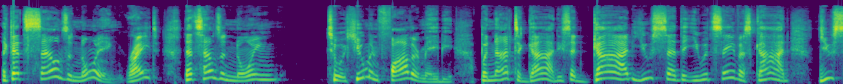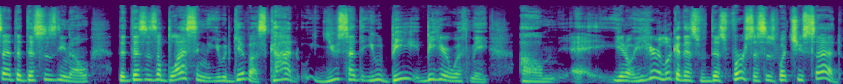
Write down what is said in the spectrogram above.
Like, that sounds annoying, right? That sounds annoying to a human father maybe but not to god. He said god you said that you would save us. God you said that this is you know that this is a blessing that you would give us. God you said that you would be be here with me. Um you know here look at this this verse. This is what you said.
